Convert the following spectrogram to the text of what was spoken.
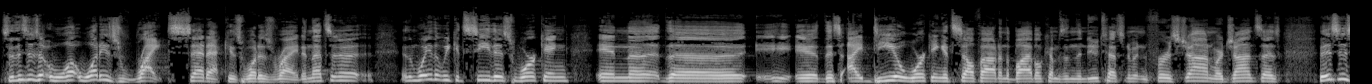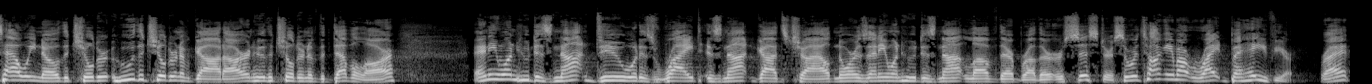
So this is a, what what is right. Tzedek is what is right, and that's in a in the way that we could see this working in the the uh, this idea working itself out in the Bible comes in the New Testament in First John, where John says, "This is how we know the children who the children of God are and who the children of the devil are." Anyone who does not do what is right is not God's child, nor is anyone who does not love their brother or sister. So we're talking about right behavior, right?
